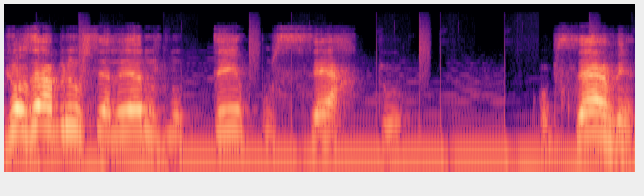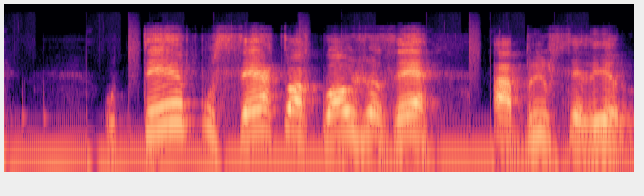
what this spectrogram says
José abriu os celeiros no tempo certo. Observem, o tempo certo a qual José abriu o celeiro.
